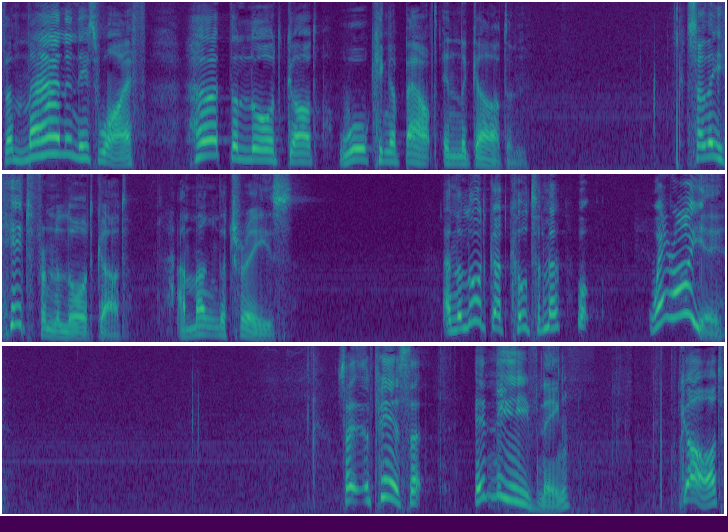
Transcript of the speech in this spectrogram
the man and his wife heard the Lord God walking about in the garden. So they hid from the Lord God among the trees. And the Lord God called to them, well, Where are you? So it appears that in the evening, God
